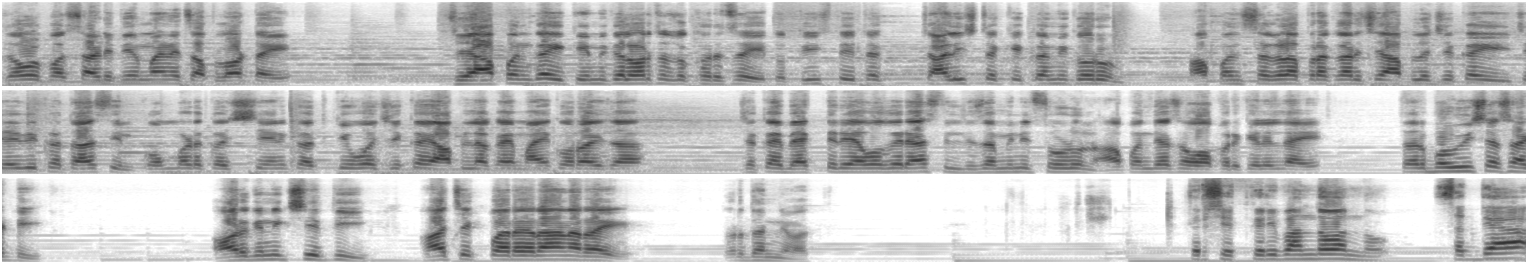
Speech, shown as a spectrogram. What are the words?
जवळपास साडेतीन महिन्याचा प्लॉट आहे. जे आपण काही केमिकलवरचा जो खर्च आहे तो तीस ते चाळीस टक्के कमी करून आपण सगळ्या प्रकारचे आपलं जे काही जैविक खत असतील कोंबड खत शेणखत किंवा जे काही आपल्या काही मायक्रोरायझा जे काही बॅक्टेरिया वगैरे असतील ते जमिनीत सोडून आपण त्याचा वापर केलेला आहे. तर भविष्यासाठी ऑर्गॅनिक शेती हाच एक पर्याय राहणार आहे. तर धन्यवाद. तर शेतकरी बांधवांनो सध्या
